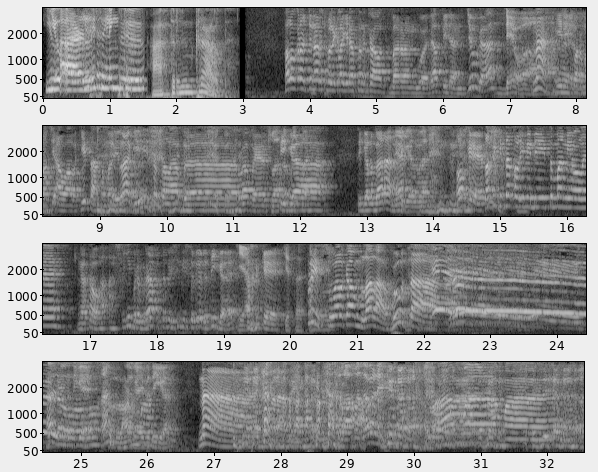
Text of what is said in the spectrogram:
You are listening to Afternoon Crowd. Halo Crowdtuners, balik lagi Afternoon Crowd bareng gue Davi dan juga Dewa. Nah, ini informasi awal kita kembali lagi setelah ber berapa ya? Setelah tiga terpisah. tiga lebaran ya. Tiga lebaran. Oke, tapi kita kali ini ditemani oleh nggak tahu aslinya berberapa tapi di sini di studio ada tiga ya. Iya, Oke. kita. Please welcome Lala Huta. Halo. Tiga ya? Hah? Nah, gimana nih? Selamat apa nih? Selamat Selamat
